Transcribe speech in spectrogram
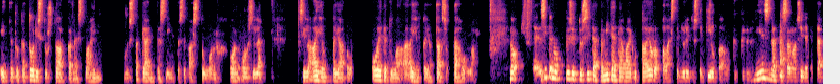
että tota, todistustaakka näistä vahingoista käännettäisiin niin, että se vastuu on, on, on sillä, sillä aiheuttaja, oletetulla aiheuttajan No, sitten on kysytty sitä, että miten tämä vaikuttaa eurooppalaisten yritysten kilpailukykyyn. Niin ensinnäkin sanoisin, että,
